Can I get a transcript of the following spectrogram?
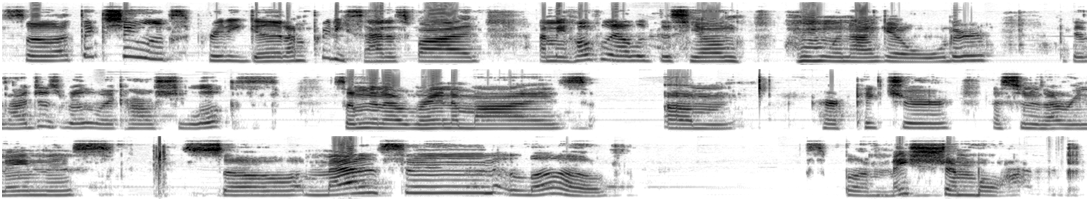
So I think she looks pretty good. I'm pretty satisfied. I mean, hopefully I look this young when I get older. Because I just really like how she looks. So I'm going to randomize um, her picture as soon as I rename this. So, Madison Love. Exclamation mark.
